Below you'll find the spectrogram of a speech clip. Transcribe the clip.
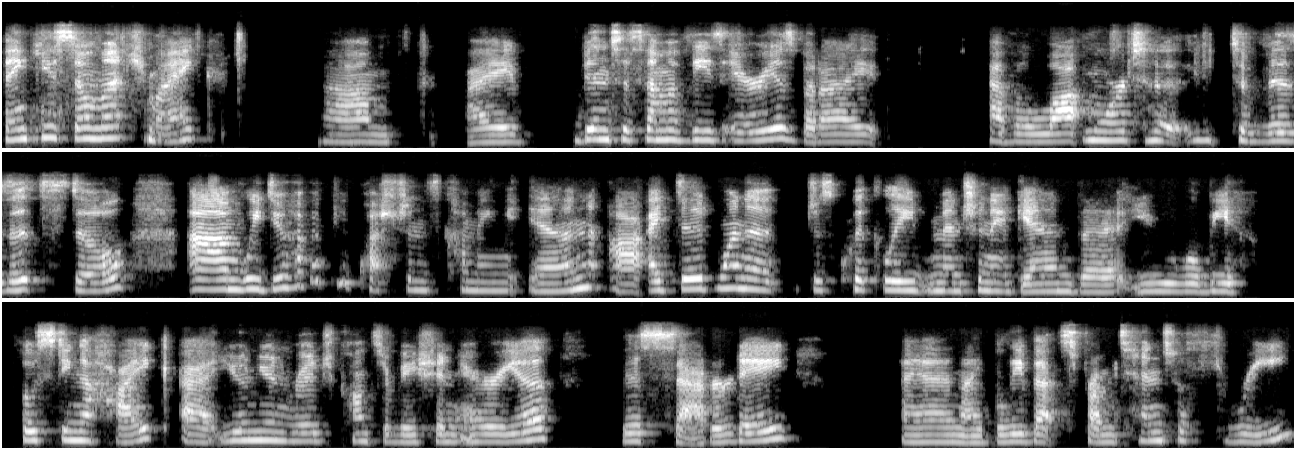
Thank you so much, Mike. Um, I've been to some of these areas, but I have a lot more to, to visit still. Um, we do have a few questions coming in. Uh, I did want to just quickly mention again that you will be hosting a hike at Union Ridge Conservation Area this Saturday. And I believe that's from 10 to 3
